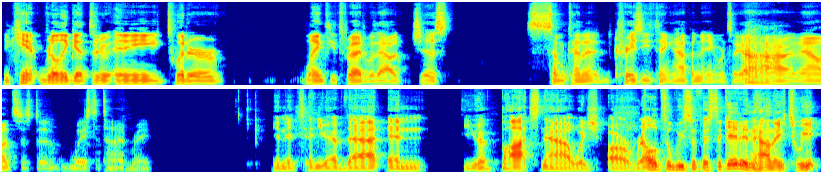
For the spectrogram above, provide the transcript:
you can't really get through any Twitter lengthy thread without just some kind of crazy thing happening where it's like ah now it's just a waste of time right? And it's and you have that and you have bots now which are relatively sophisticated in how they tweet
